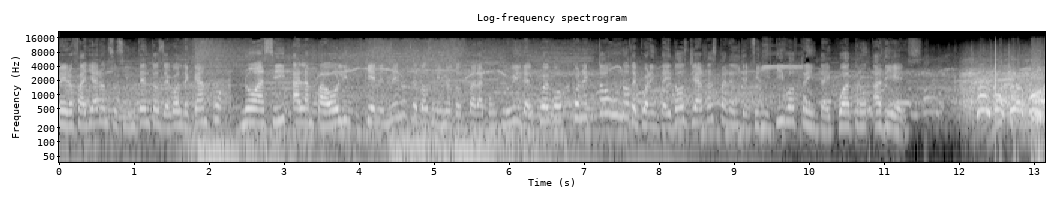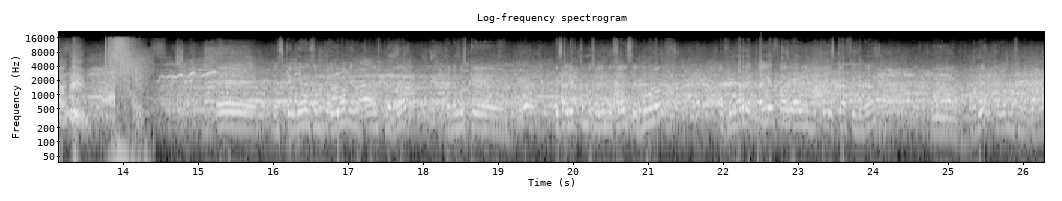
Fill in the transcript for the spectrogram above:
pero fallaron sus intentos de gol de campo, no así Alan Paoli, quien en menos de dos minutos para concluir el juego conectó uno de 42 yardas para el definitivo 34 a 10. Eh, los que vienen son playoff, ya no podemos perder. Tenemos que, salir como salimos hoy, seguros. Afinar detalles, todavía hay detalles que afinar. Y bien, ahí vamos a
